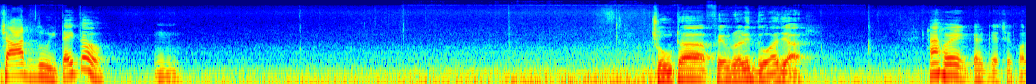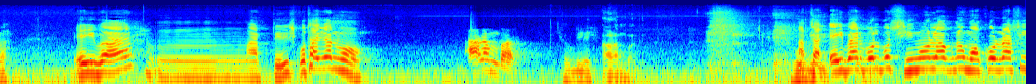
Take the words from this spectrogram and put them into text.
চার দুই তাই তো? হুম। চৌঠা ফেব্রুয়ারি দু হাজার হ্যাঁ হয়ে গেছে করা। এইবার আটত্রিশ। কোথায় জন্ম? আরামবাগ। হুগলি। আরামবাগে। আচ্ছা এইবার বলব সিংহ লগ্ন মকর রাশি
